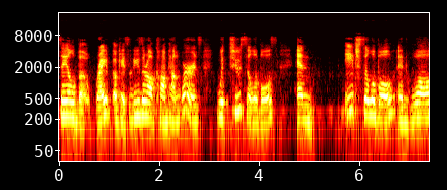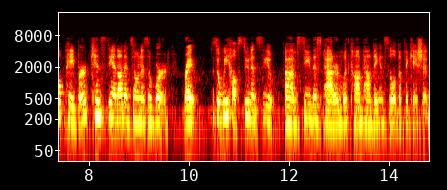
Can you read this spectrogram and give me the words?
sailboat, right? Okay, so these are all compound words with two syllables, and each syllable in wallpaper can stand on its own as a word, right? So we help students see um, see this pattern with compounding and syllabification.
